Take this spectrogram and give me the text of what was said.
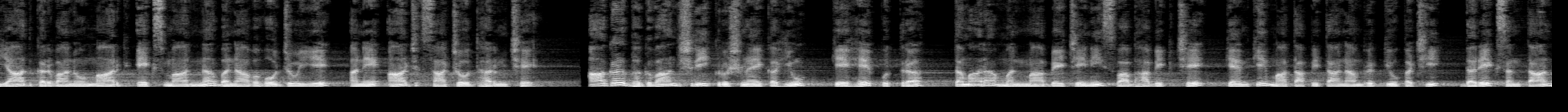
યાદ કરવાનો માર્ગ એક સમાન ન બનાવવો જોઈએ અને આ જ સાચો ધર્મ છે. આગળ ભગવાન શ્રી કૃષ્ણએ કહ્યું કે, હે પુત્ર, તમારા મનમાં બેચેની સ્વાભાવિક છે, કેમ કે માતા પિતાના મૃત્યુ પછી દરેક સંતાન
